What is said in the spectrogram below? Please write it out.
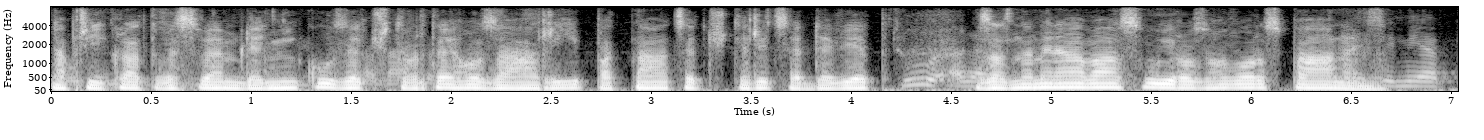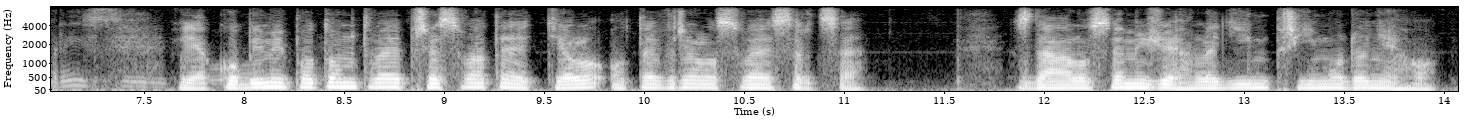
Například ve svém denníku ze 4. září 1549 zaznamenává svůj rozhovor s pánem. Jako by mi potom tvé přesvaté tělo otevřelo své srdce. Zdálo se mi, že hledím přímo do něho –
